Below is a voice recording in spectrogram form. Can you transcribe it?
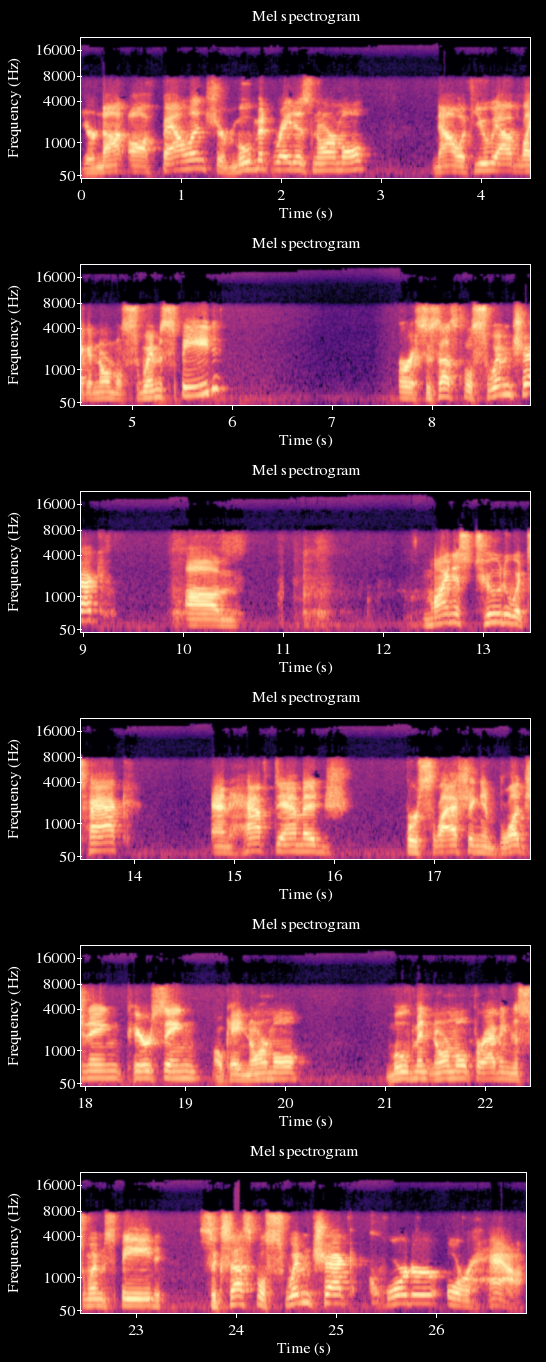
You're not off balance. Your movement rate is normal. Now, if you have like a normal swim speed or a successful swim check, um, minus two to attack and half damage for slashing and bludgeoning, piercing, okay, normal. Movement normal for having the swim speed. Successful swim check, quarter or half.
